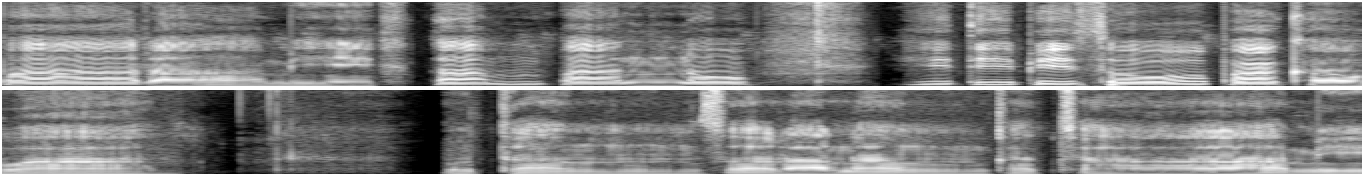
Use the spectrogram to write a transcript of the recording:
ปารามิสัมปันโน อิติปิโสภะคะวาพุทธังสรณังคัจฉามิ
